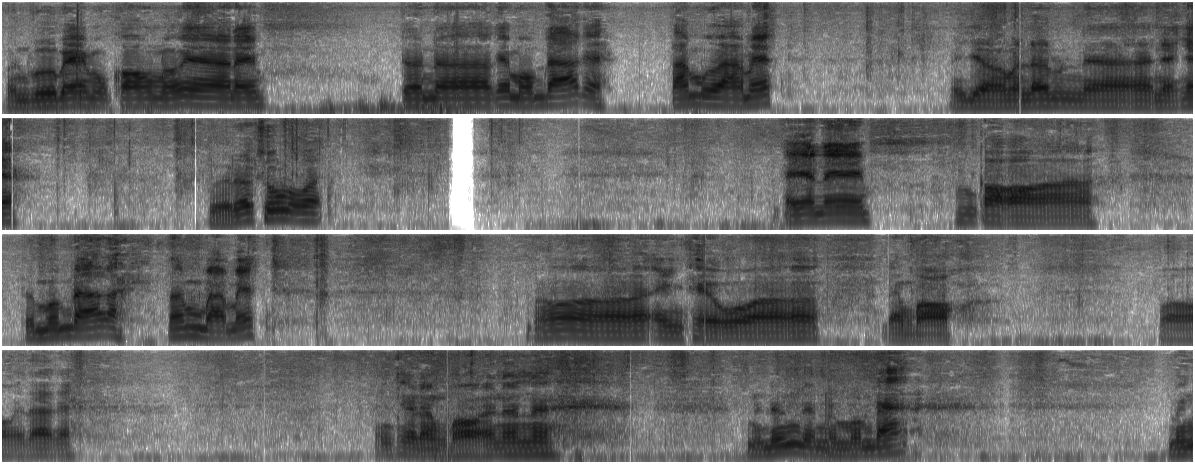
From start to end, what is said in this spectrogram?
Mình vừa bê một con nữa nha anh em. Trên ờ, cái mỏm đá kìa 83 mét. Bây giờ mình lên mình ờ, nhặt nha. Vừa rớt xuống luôn á. Đây anh em cò ờ, trên mỏm đá này 83 mét. Nó ăn theo đàn bò. Bò người ta kìa. Ăn theo đàn bò nên nó đứng trên mỏm đá. Đứng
